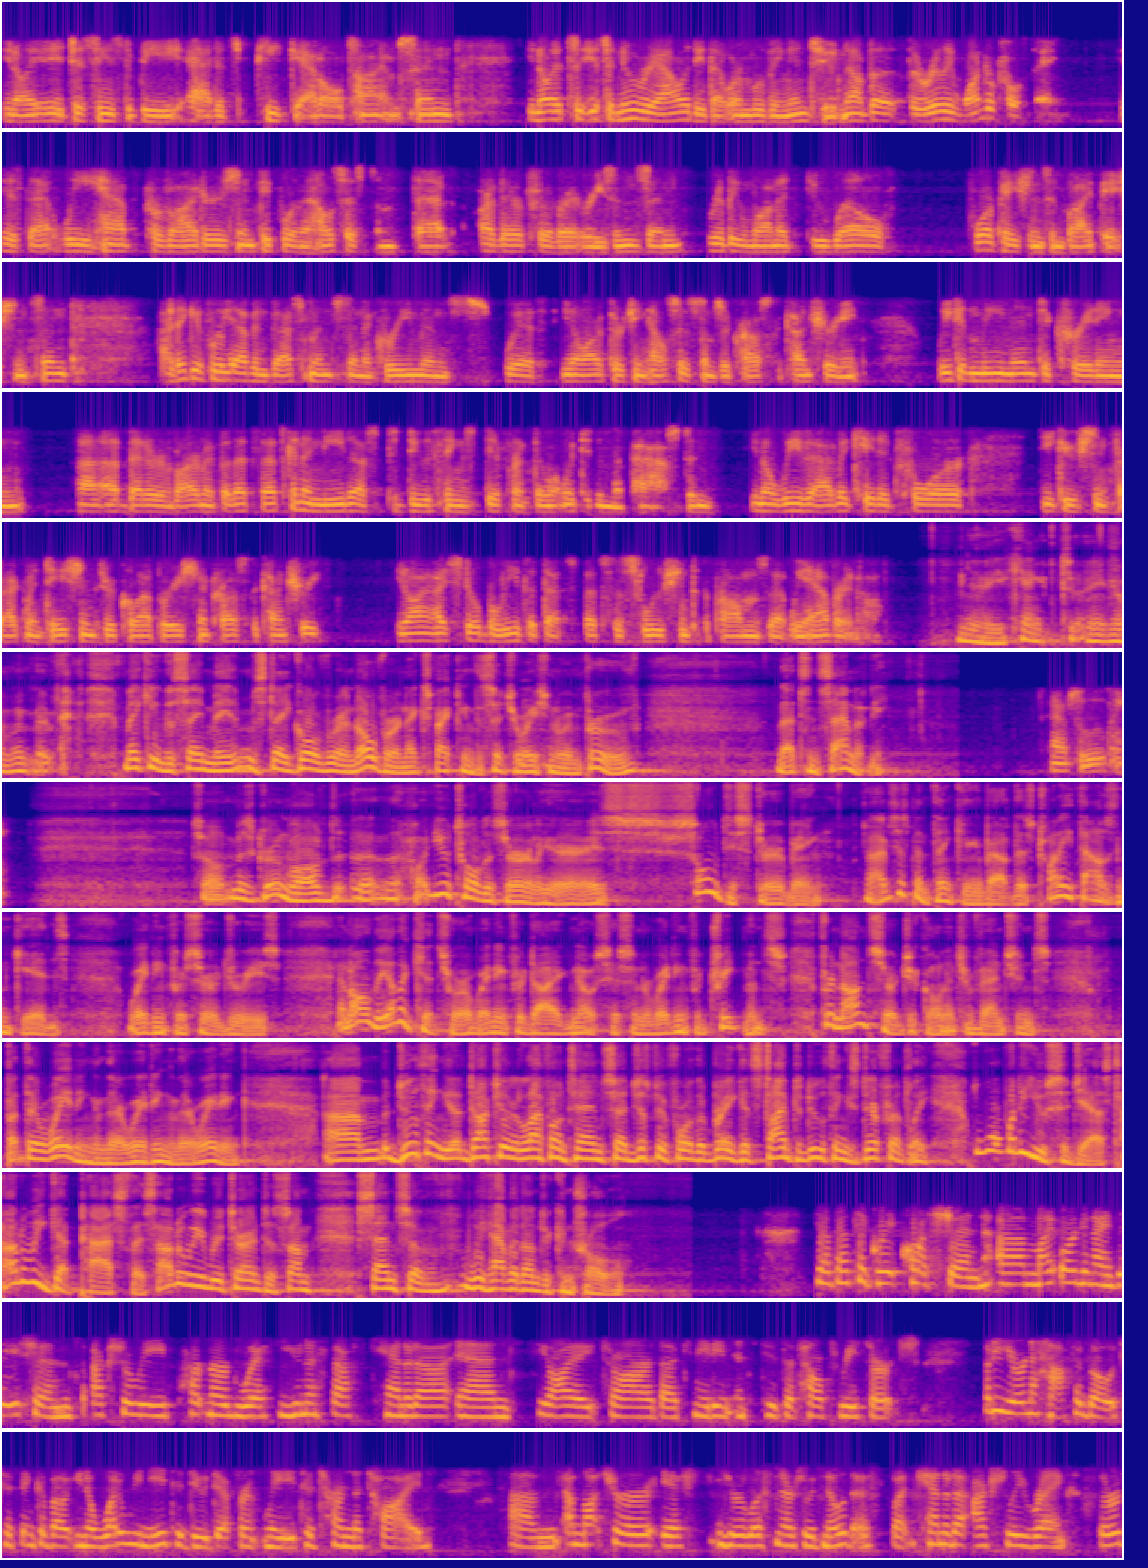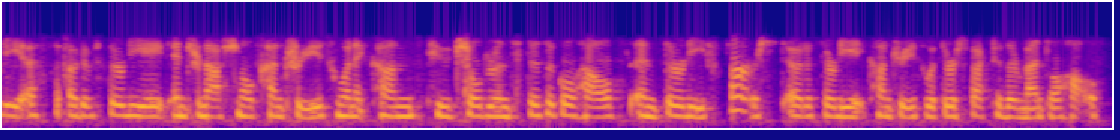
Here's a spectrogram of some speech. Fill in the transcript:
You know, it just seems to be at its peak at all times. And, you know, it's, it's a new reality that we're moving into. Now, the, the really wonderful thing is that we have providers and people in the health system that are there for the right reasons and really want to do well for patients and by patients. And I think if we have investments and agreements with you know our 13 health systems across the country, we can lean into creating a better environment. But that's that's going to need us to do things different than what we did in the past. And you know we've advocated for decreasing fragmentation through collaboration across the country. You know I, I still believe that that's that's the solution to the problems that we have right now. Yeah, you can't, you know, making the same mistake over and over and expecting the situation to improve, that's insanity. Absolutely. So, Ms. Gruenwoldt, uh, what you told us earlier is so disturbing. I've just been thinking about this 20,000 kids waiting for surgeries, and all the other kids who are waiting for diagnosis and waiting for treatments for non surgical interventions. But they're waiting and they're waiting and they're waiting. Um, do think, uh, Dr. Lafontaine said just before the break, it's time to do things differently. What, what do you suggest? How do we get past this? How do we return to some sense of we have it under control? Yeah, that's a great question. Um, my organizations actually partnered with UNICEF Canada and CIHR, the Canadian Institutes of Health Research, about a year and a half ago to think about, you know, what do we need to do differently to turn the tide. Um, I'm not sure if your listeners would know this, but Canada actually ranks 30th out of 38 international countries when it comes to children's physical health and 31st out of 38 countries with respect to their mental health.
